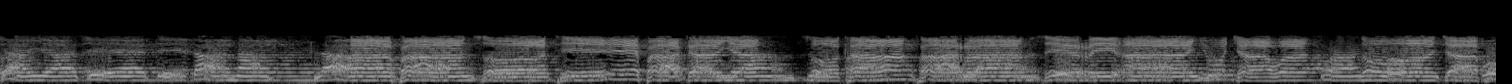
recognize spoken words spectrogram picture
ชายเจติตานังลาภังสุทิภะกยังสุขังภารังสิริอายุชาวะโนจาพุ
